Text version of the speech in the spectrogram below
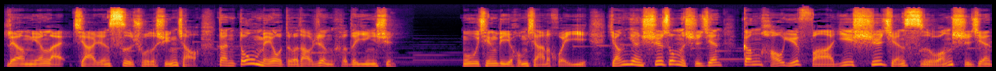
两年来家人四处的寻找，但都没有得到任何的音讯。母亲李红霞的回忆，杨艳失踪的时间刚好与法医尸检死亡时间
